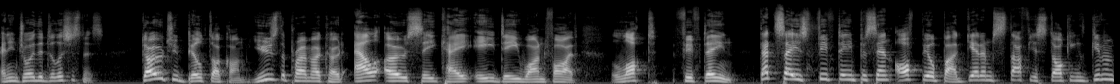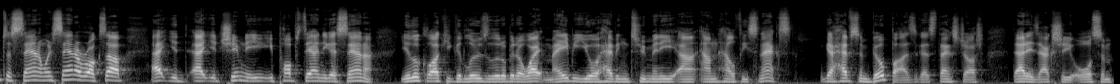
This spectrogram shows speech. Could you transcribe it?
and enjoy the deliciousness. Go to built.com, use the promo code LOCKED15, locked15. That saves 15% off Built Bar. Get them, stuff your stockings, give them to Santa. When Santa rocks up at your at your chimney, he pops down, you go, Santa, you look like you could lose a little bit of weight. Maybe you're having too many uh, unhealthy snacks. You go have some built bars. He goes, thanks, Josh. That is actually awesome.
